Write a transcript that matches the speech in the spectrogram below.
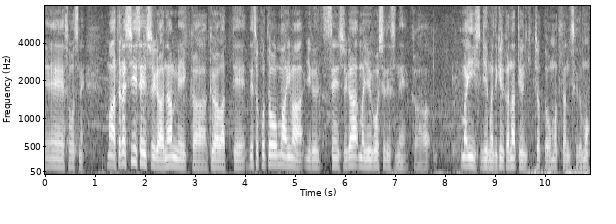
えーそうですね、まあ、新しい選手が何名か加わってでそこと、まあ、今いる選手が、まあ、融合してですねかまあ、いいゲームができるかなというふうにちょっと思ってたんですけども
